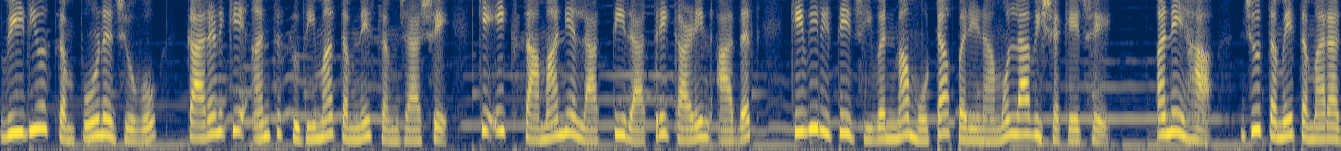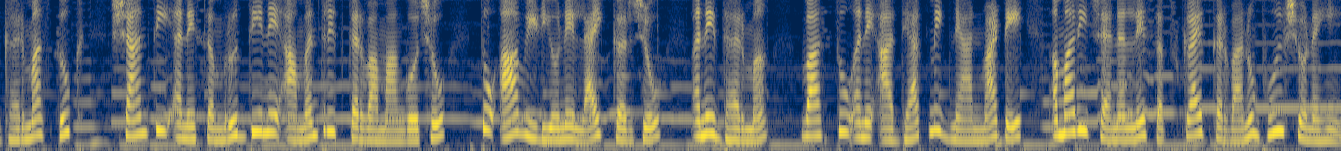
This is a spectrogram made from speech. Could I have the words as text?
વીડિયો સંપૂર્ણ જુઓ, કારણ કે અંત સુધીમાં તમને સમજાશે કે એક સામાન્ય લાગતી રાત્રિકાળીન આદત કેવી રીતે જીવનમાં મોટા પરિણામો લાવી શકે છે. અને હા, જો તમે તમારા ઘરમાં સુખ, શાંતિ અને સમૃદ્ધિને આમંત્રિત કરવા માંગો છો, તો આ વિડીયોને લાઇક કરજો અને ધર્મ, વાસ્તુ અને આધ્યાત્મિક જ્ઞાન માટે અમારી ચેનલને સબસ્ક્રાઇબ કરવાનું ભૂલશો નહીં.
